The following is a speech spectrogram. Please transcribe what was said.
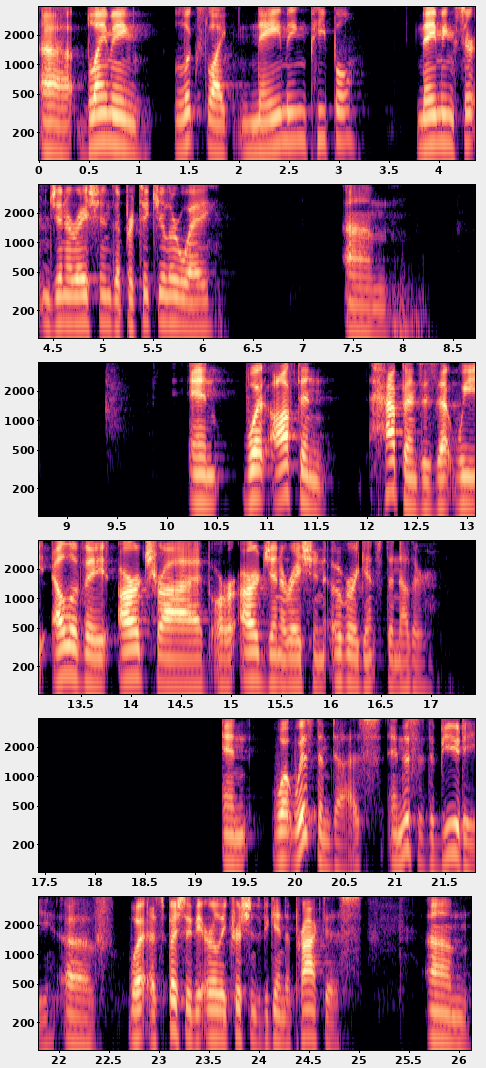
Uh, blaming looks like naming people, naming certain generations a particular way. Um, and what often happens is that we elevate our tribe or our generation over against another. And what wisdom does, and this is the beauty of what especially the early Christians began to practice, um,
